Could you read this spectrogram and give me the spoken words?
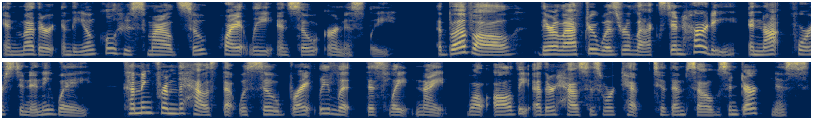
and mother and the uncle who smiled so quietly and so earnestly. Above all, their laughter was relaxed and hearty and not forced in any way, coming from the house that was so brightly lit this late night, while all the other houses were kept to themselves in darkness.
